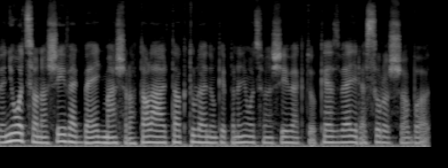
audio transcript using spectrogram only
80-as években egymásra találtak, tulajdonképpen a 80-as évektől kezdve egyre szorosabb az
